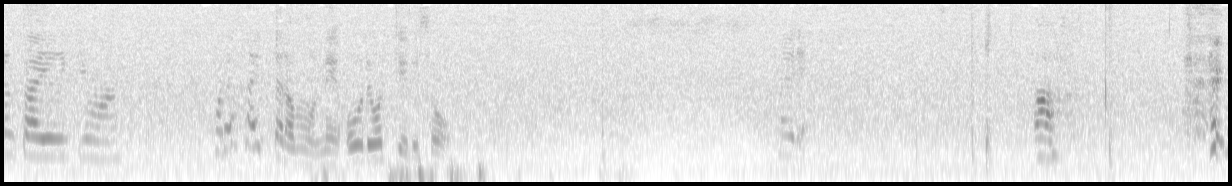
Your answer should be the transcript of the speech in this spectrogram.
運開運いきます。これ入ったらもうねオールオッケーでしょう入れあはい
